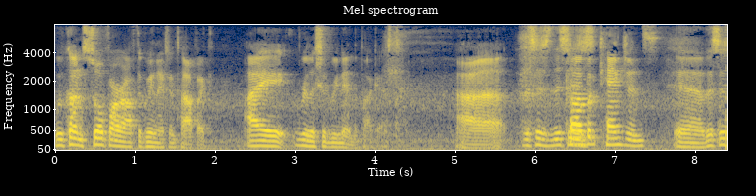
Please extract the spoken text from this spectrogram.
We've gone so far off the Green Lantern topic. I really should rename the podcast. Uh, this is this Comic is tangents. yeah this is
